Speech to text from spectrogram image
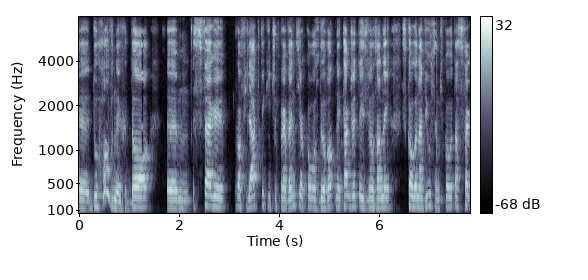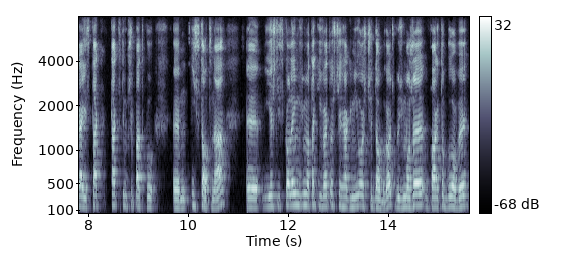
y, duchownych do sfery profilaktyki czy prewencji okołozdrowotnej, także tej związanej z koronawirusem, skoro ta sfera jest tak, tak w tym przypadku istotna. Jeśli z kolei mówimy o takich wartościach jak miłość czy dobroć, być może warto byłoby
